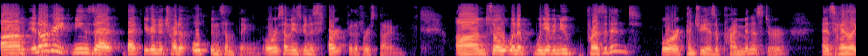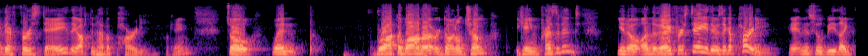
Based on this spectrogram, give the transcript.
Um, inaugurate means that, that you're going to try to open something or something's going to start for the first time. Um, so when, a, when you have a new president or a country has a prime minister, and it's kind of like their first day, they often have a party, okay? So when Barack Obama or Donald Trump became president, you know, on the very first day, there's like a party, okay? and this will be like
